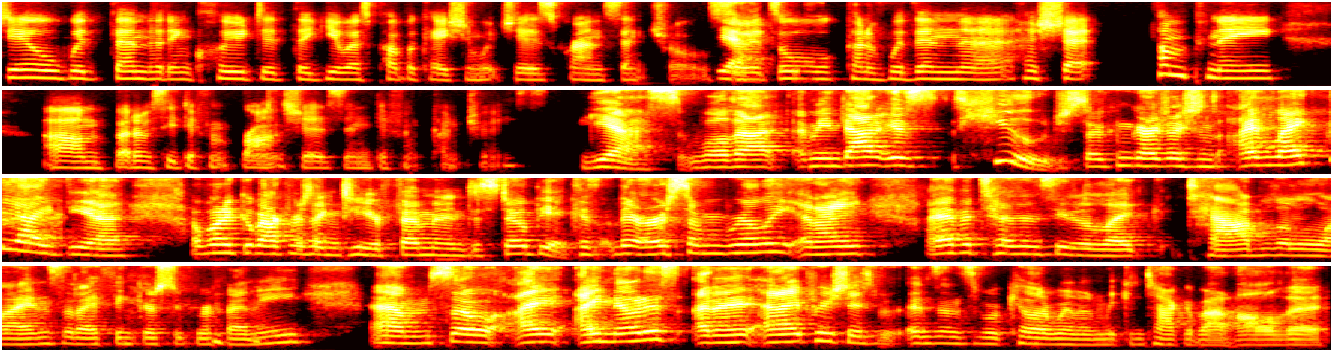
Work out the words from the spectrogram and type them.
deal with them that included the US publication, which is Grand Central. So yeah. it's all kind of within the Hachette company, um, but obviously different branches in different countries. Yes. Well, that, I mean, that is huge. So, congratulations. I like the idea. I want to go back for a second to your feminine dystopia because there are some really, and I, I have a tendency to like tab little lines that I think are super funny. um, so I, I notice, and I, and I appreciate, and since we're killer women, we can talk about all the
